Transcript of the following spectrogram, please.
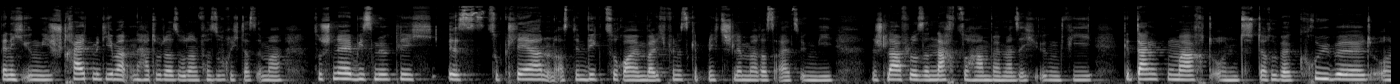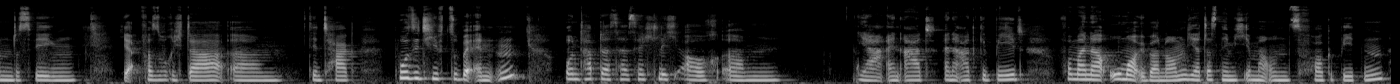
wenn ich irgendwie Streit mit jemandem hatte oder so, dann versuche ich das immer so schnell wie es möglich ist zu klären und aus dem Weg zu räumen, weil ich finde, es gibt nichts Schlimmeres, als irgendwie eine schlaflose Nacht zu haben, weil man sich irgendwie Gedanken macht und darüber grübelt. Und deswegen, ja, versuche ich da ähm, den Tag positiv zu beenden und habe das tatsächlich auch. Ähm, ja, eine Art, eine Art Gebet von meiner Oma übernommen. Die hat das nämlich immer uns vorgebeten.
